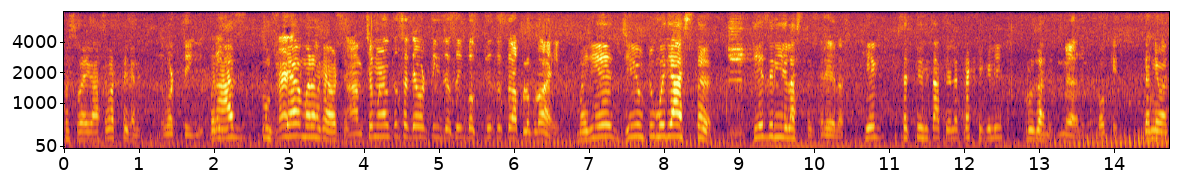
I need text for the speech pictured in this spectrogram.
फसवा आहे का असं वाटतं का नाही? वाटतंय की. पण आज तुमच्या. मनाला काय वाटतं आमच्या मनाला तर सध्या वाटतं की जसं बघतोय तसं आपलं पुढं आहे. म्हणजे जे युट्यूबमध्ये असतं तेच रिअल असतं. रिअल असतं. हे सत्य तिथं आपल्याला प्रॅक्टिकली प्रूव्ह झालं मिळालं. ओके धन्यवाद.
